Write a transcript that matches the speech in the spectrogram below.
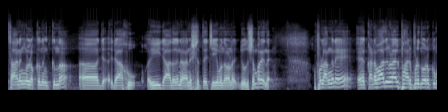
സ്ഥാനങ്ങളിലൊക്കെ നിൽക്കുന്ന രാഹു ഈ ജാതകന് അനിഷ്ടത്തെ ചെയ്യുമെന്നാണ് ജ്യോതിഷം പറയുന്നത്. അപ്പോൾ അങ്ങനെ കടബാധകളാൽ ഭാരപ്പെടുന്നവർക്കും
